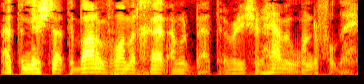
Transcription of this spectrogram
at the Mishnah at the bottom of Lamed Chet Amud Bet. Everybody should have a wonderful day.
